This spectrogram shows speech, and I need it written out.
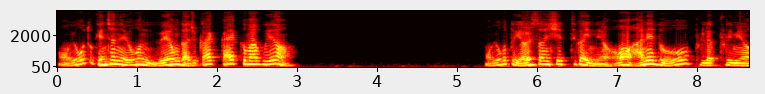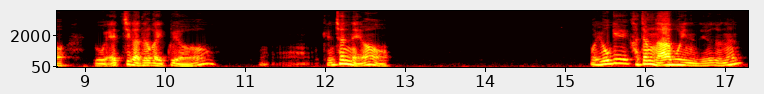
어, 요것도 괜찮네요. 요건 외형도 아주 깔, 깔끔하고요. 어, 요것도 열선 시트가 있네요. 어, 안에도 블랙 프리미어 요 엣지가 들어가 있고요. 어, 괜찮네요. 어, 요게 가장 나아 보이는데요, 저는.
